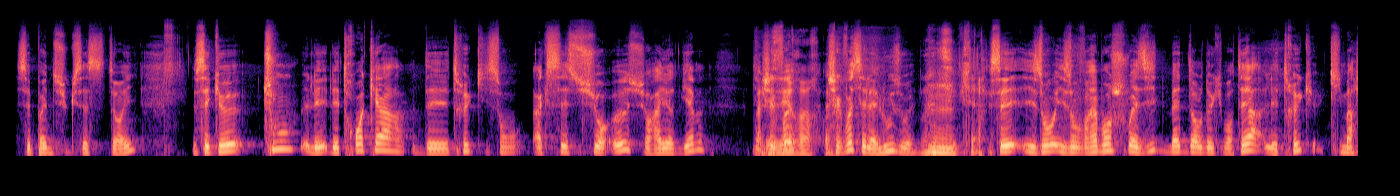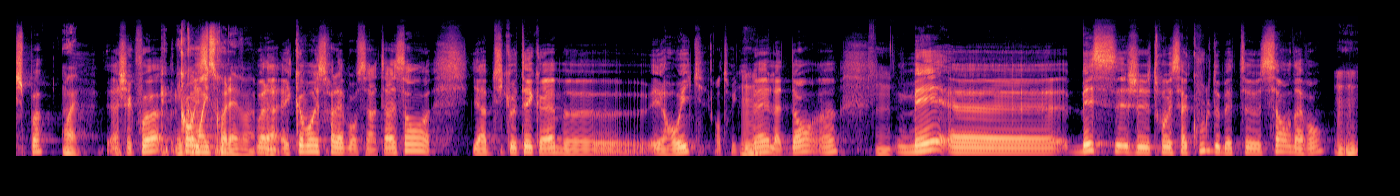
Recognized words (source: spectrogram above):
c'est pas une success story. C'est que tous les, trois quarts des trucs qui sont axés sur eux, sur Riot Games, bah, chaque fois, erreurs, à chaque fois c'est la loose. Ouais. Mm. C'est ils, ont, ils ont vraiment choisi de mettre dans le documentaire les trucs qui marchent pas. Ouais. À chaque fois. Et comment ils se relèvent. ouais. Voilà, et comment il se relève Bon, c'est intéressant. Il y a un petit côté quand même euh, héroïque, entre guillemets, là-dedans. hein. Mm. Mais, euh, mais j'ai trouvé ça cool de mettre ça en avant. Mhm,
